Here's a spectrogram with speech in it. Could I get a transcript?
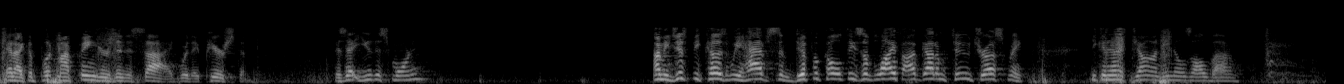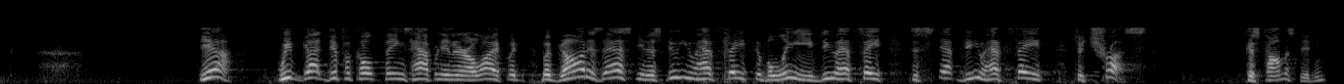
and I can put my fingers in his side where they pierced him. Is that you this morning? I mean, just because we have some difficulties of life, I've got them too, trust me. You can ask John, he knows all about them. yeah, we've got difficult things happening in our life, but, but God is asking us, do you have faith to believe? Do you have faith to step? Do you have faith to trust? Because Thomas didn't.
